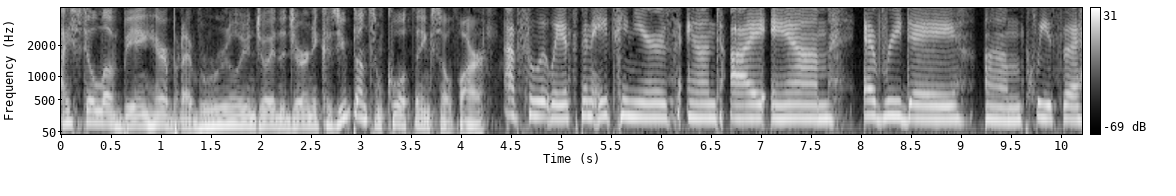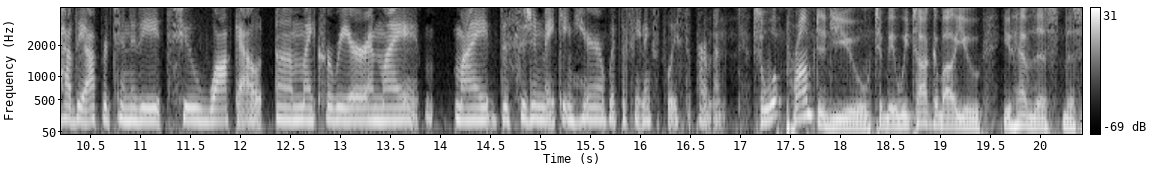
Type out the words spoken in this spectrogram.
I still love being here, but I've really enjoyed the journey because you've done some cool things so far? Absolutely. It's been 18 years, and I am every day um, pleased that I have the opportunity to walk out um, my career and my my decision making here with the Phoenix Police Department. So, what prompted you to be? We talk about you. You have this this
